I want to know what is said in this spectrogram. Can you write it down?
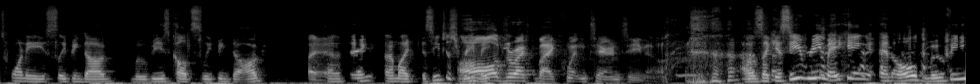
20 Sleeping Dog movies called Sleeping Dog Oh, yeah. kind of thing, and I'm like, is he just remaking? All directed by Quentin Tarantino. I was like, is he remaking an old movie?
